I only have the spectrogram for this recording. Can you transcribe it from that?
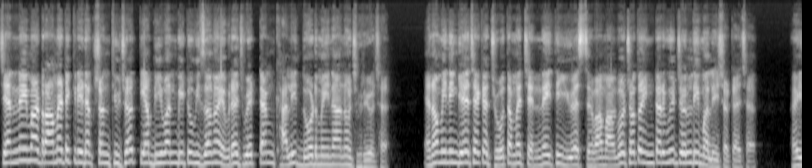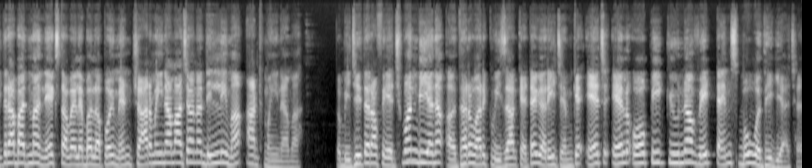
ચેન્નઈમાં ડ્રામેટિક રિડક્શન થયું છે. ત્યાં બી વન બી ટુ વિઝાનો એવરેજ વેઇટ ટાઈમ ખાલી દોઢ મહિનાનો જ રહ્યો છે. એનો મિનિંગ એ છે કે જો તમે ચેન્નઈથી યુએસ જવા માંગો છો, તો ઇન્ટરવ્યૂ જલ્દી મળી શકે છે. હૈદરાબાદમાં નેક્સ્ટ અવેલેબલ અપોઇન્ટમેન્ટ ચાર મહિનામાં છે અને દિલ્હીમાં આઠ મહિનામાં. તો બીજી તરફ એચ વન બી અને અધર વર્ક વિઝા કેટેગરી જેમ કે એચ એલ ઓ પી ક્યુના વેઇટ ટાઈમ્સ બહુ વધી ગયા છે.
